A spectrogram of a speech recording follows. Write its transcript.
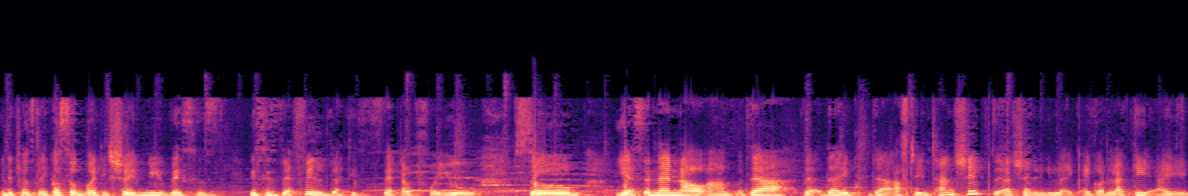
And it was like also God is showing me this is this is the field that is set out for you. So yes, and then now um there there, there, there after internship, they actually like I got lucky, I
